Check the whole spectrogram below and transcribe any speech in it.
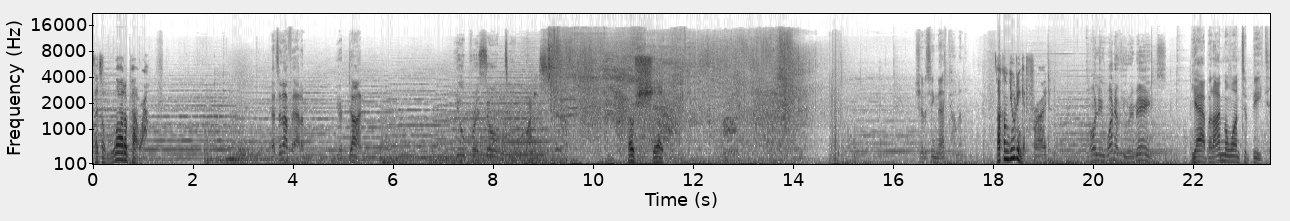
That's a lot of power. That's enough, Adam. You're done. You presume too much. Oh shit. Should have seen that coming. How come you didn't get fried? Only one of you remains. Yeah, but I'm the one to beat.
